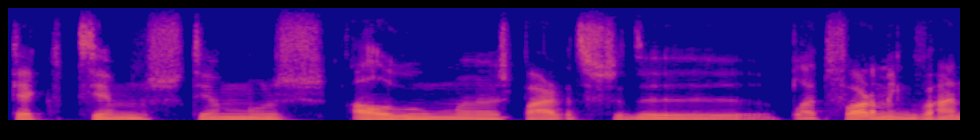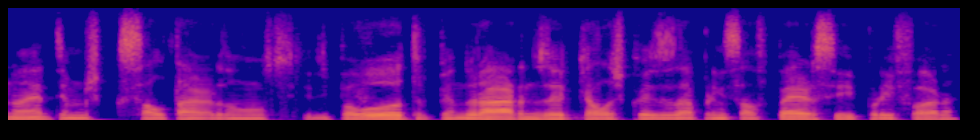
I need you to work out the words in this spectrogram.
que é que temos? Temos algumas partes de platforming, vá, não é? Temos que saltar de um sítio para o outro, pendurar-nos, aquelas coisas à Prince of Persia e por aí fora.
